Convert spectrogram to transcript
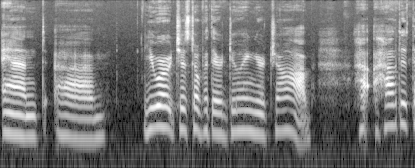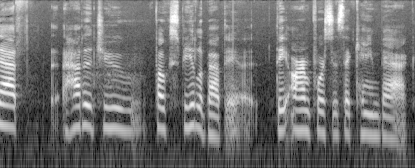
and um, you were just over there doing your job. How, how did that? How did you folks feel about the the armed forces that came back?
